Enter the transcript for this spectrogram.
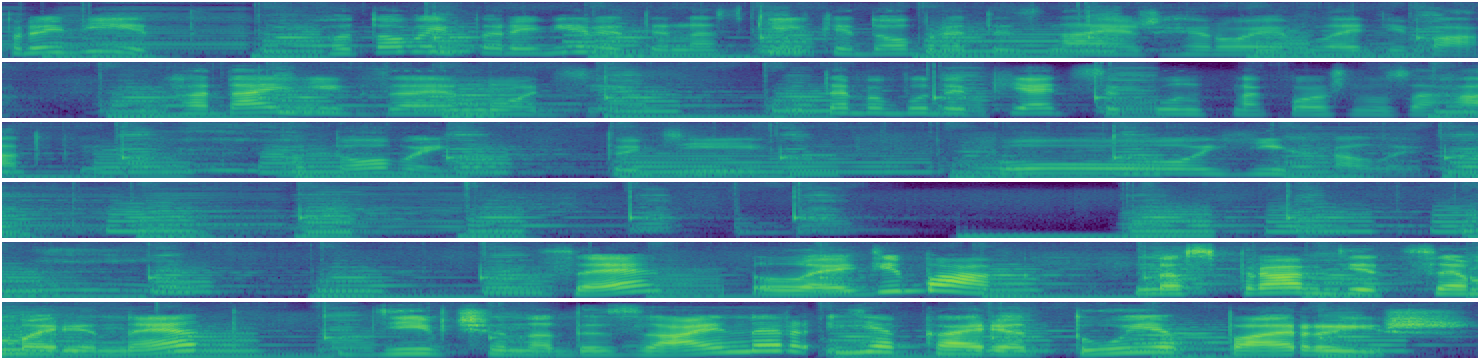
Привіт! Готовий перевірити, наскільки добре ти знаєш героїв Леді Баг. Вгадай їх за емодзі. У тебе буде 5 секунд на кожну загадку. Готовий? Тоді поїхали. Це Леді Баг. Насправді це Марінет, дівчина-дизайнер, яка рятує Париж.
